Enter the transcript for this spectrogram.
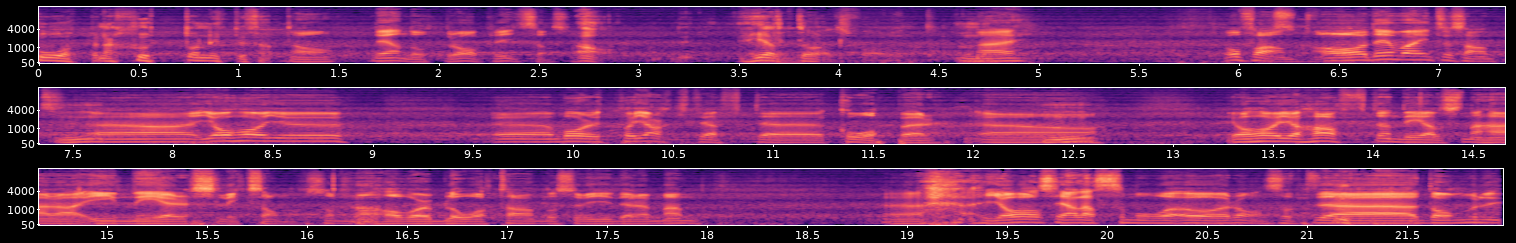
kåporna 17,95. Ja, det är ändå ett bra pris alltså. Ja, Helt klart. Livsfarligt. Nej. Åh fan, ja det var intressant. Mm. Eh, jag har ju eh, varit på jakt efter kåpor. Eh, Mm. Jag har ju haft en del såna här in-ears liksom, som Ja. har varit blåtand och så vidare, men jag har så jävla små öron så att eh, de,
